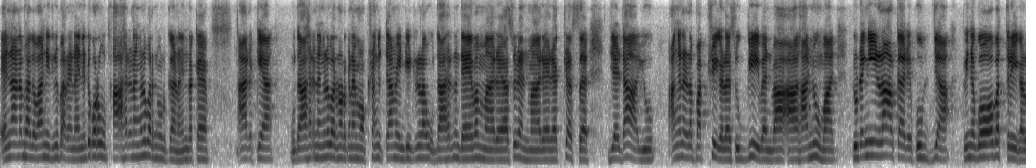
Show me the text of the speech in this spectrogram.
എന്നാണ് ഭഗവാൻ ഇതിൽ പറയണത്. എന്നിട്ട് കുറെ ഉദാഹരണങ്ങൾ പറഞ്ഞു കൊടുക്കുകയാണ്. എന്തൊക്കെ? ആരൊക്കെയാ? ഉദാഹരണങ്ങൾ പറഞ്ഞു കൊടുക്കണേ. മോക്ഷം കിട്ടാൻ വേണ്ടിയിട്ടുള്ള ഉദാഹരണം ദേവന്മാര് അസുരന്മാര് രക്ഷസ് ജഡായു അങ്ങനെയുള്ള പക്ഷികൾ സുഗ്രീവൻ വാ ഹനുമാൻ തുടങ്ങിയുള്ള ആൾക്കാർ കുബ്ജ പിന്നെ ഗോപസ്ത്രീകൾ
